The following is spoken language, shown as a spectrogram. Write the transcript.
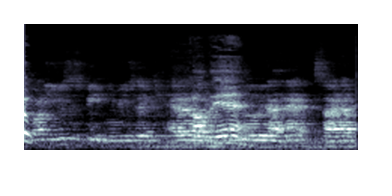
All right, If you. Want to use the speed in your music? Head over the end. Sign up.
